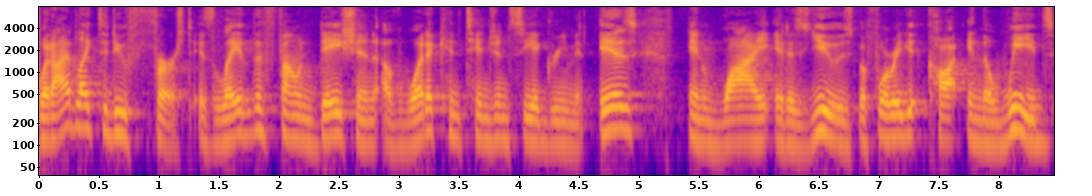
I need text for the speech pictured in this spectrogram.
What I'd like to do first is lay the foundation of what a contingency agreement is and why it is used before we get caught in the weeds,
